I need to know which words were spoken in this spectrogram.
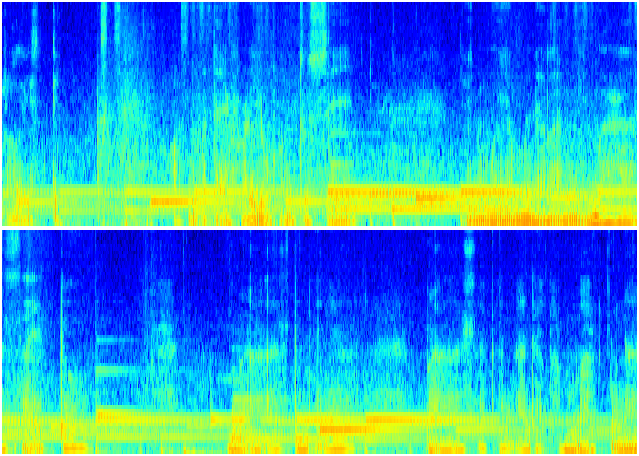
neuralistik whatever you want to say. Ilmu yang mendalami bahasa itu bahasa tentunya bahasa kan adalah makna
